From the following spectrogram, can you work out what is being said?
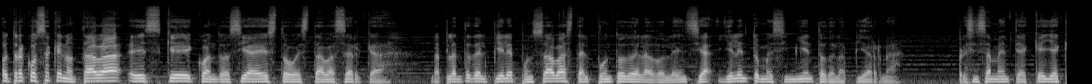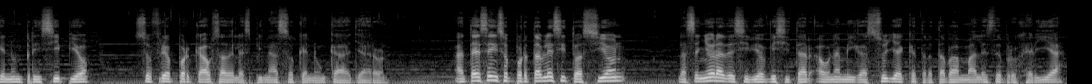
Otra cosa que notaba es que cuando hacía esto estaba cerca, la planta del pie le punzaba hasta el punto de la dolencia y el entumecimiento de la pierna, precisamente aquella que en un principio sufrió por causa del espinazo que nunca hallaron. Ante esa insoportable situación, la señora decidió visitar a una amiga suya que trataba males de brujería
